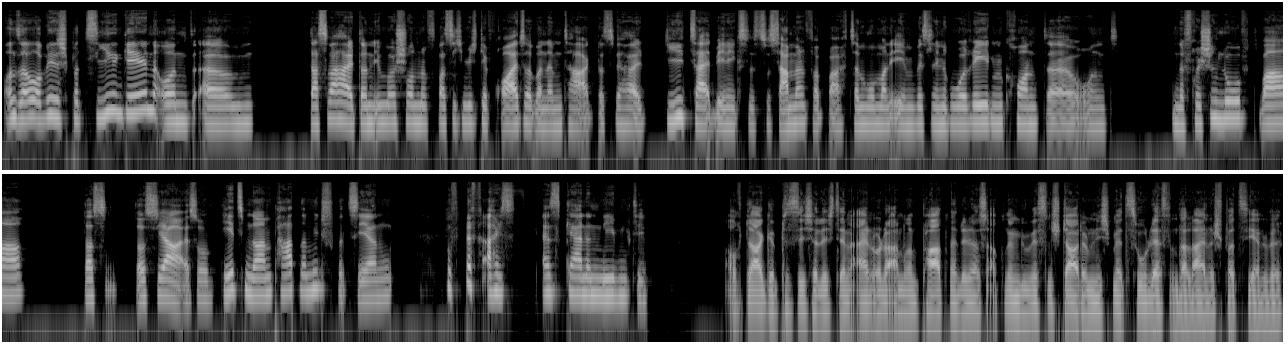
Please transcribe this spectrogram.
unser Hobby ist spazieren gehen und ähm, das war halt dann immer schon, auf was ich mich gefreut habe an einem Tag, dass wir halt die Zeit wenigstens zusammen verbracht haben, wo man eben ein bisschen in Ruhe reden konnte und in der frischen Luft war. Das, das ja, also geht's mit eurem Partner mitspazieren als, als kleinen Nebentipp. Auch da gibt es sicherlich den einen oder anderen Partner, der das ab einem gewissen Stadium nicht mehr zulässt und alleine spazieren will.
